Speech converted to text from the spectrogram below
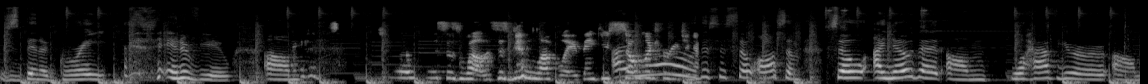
this has been a great interview. Um, this as well. This has been lovely. Thank you so much for reaching out. This is so awesome. So I know that um, we'll have your um,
